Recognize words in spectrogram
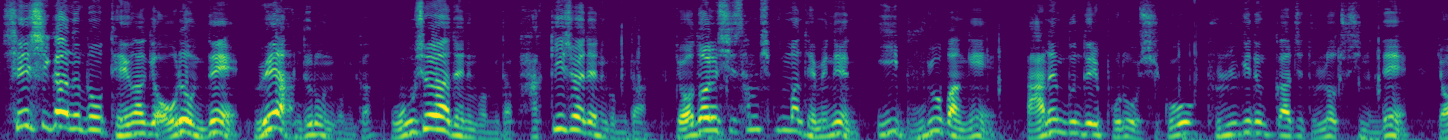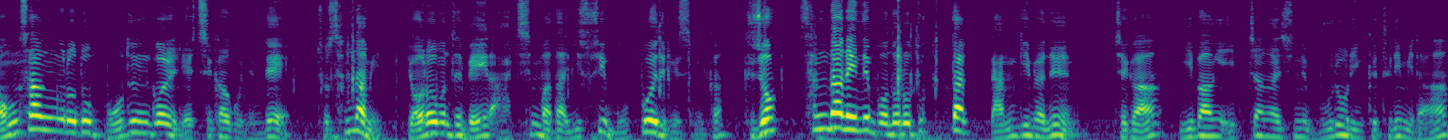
실시간으로 대응하기 어려운데 왜 안 들어오는 겁니까? 오셔야 되는 겁니다. 바뀌셔야 되는 겁니다. 8시 30분만 되면은 이 무료방에 많은 분들이 보러 오시고 불기둥까지 눌러주시는데 영상으로도 모든 걸 예측하고 있는데 저 상담이 여러분들 매일 아침마다 이 수익 못 보여드리겠습니까? 그죠? 상단에 있는 번호로 뚝딱 남기면은 제가 이 방에 입장할 수 있는 무료 링크 드립니다.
